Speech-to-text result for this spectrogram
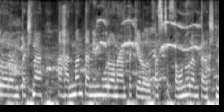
ಸವಣೂರವ್ರು ಅಂದ ತಕ್ಷಣ ಆ ಹನುಮಂತ ನಿಮ್ಮ ಊರವನ ಅಂತ ಕೇಳೋರು. ಫಸ್ಟ್ ಸವಣೂರು ಅಂದ ತಕ್ಷಣ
